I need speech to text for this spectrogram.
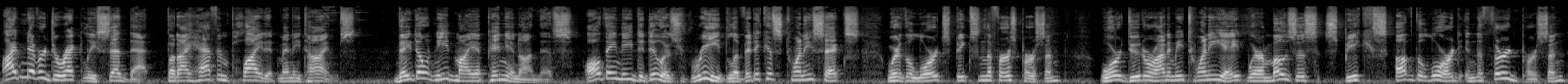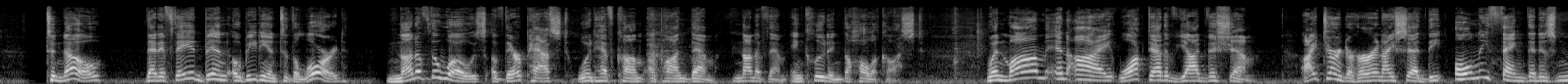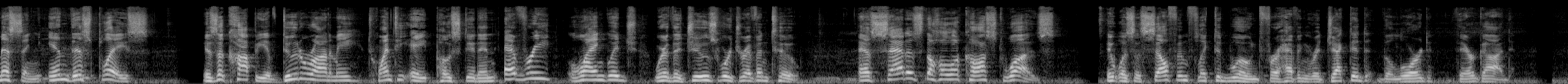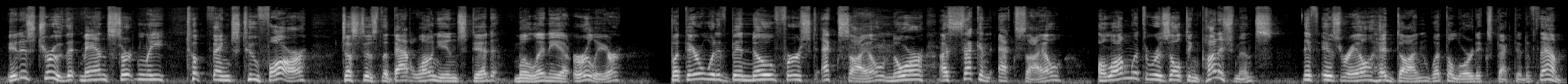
I've never directly said that, but I have implied it many times. They don't need my opinion on this. All they need to do is read Leviticus 26, where the Lord speaks in the first person, or Deuteronomy 28, where Moses speaks of the Lord in the third person, to know that if they had been obedient to the Lord, None of the woes of their past would have come upon them, none of them, including the Holocaust. When mom and I walked out of Yad Vashem, I turned to her and I said, The only thing that is missing in this place is a copy of Deuteronomy 28 posted in every language where the Jews were driven to. As sad as the Holocaust was, it was a self inflicted wound for having rejected the Lord their God. It is true that man certainly took things too far, just as the Babylonians did millennia earlier, but there would have been no first exile nor a second exile along with the resulting punishments if Israel had done what the Lord expected of them.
